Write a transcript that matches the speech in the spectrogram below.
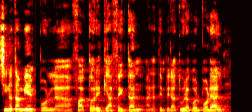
sino también por los factores que afectan a la temperatura corporal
